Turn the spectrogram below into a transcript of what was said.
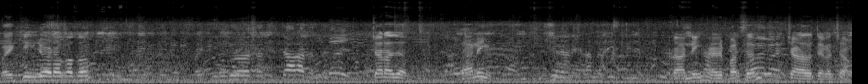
ভাই কিং জোড়াটা কত? চার হাজার। রানিং রানিং হান্ড্রেড পার্সেন্ট চার হাজার টাকা চাও।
